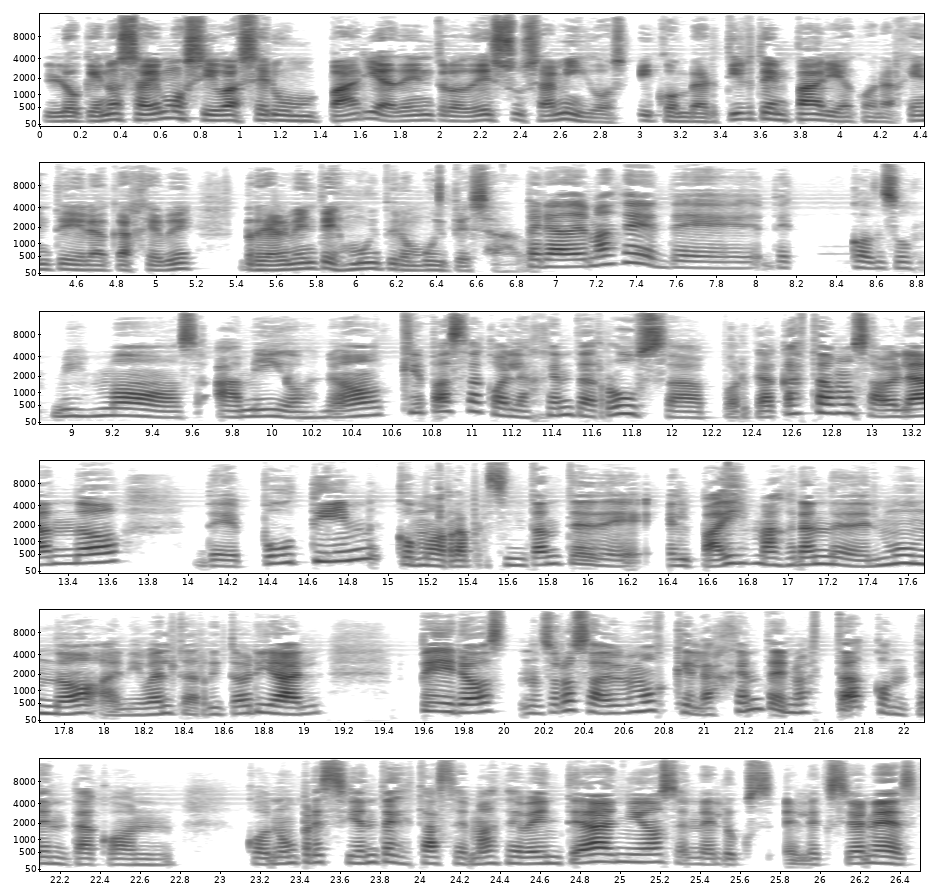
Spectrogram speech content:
Lo que no sabemos si va a ser un paria dentro de sus amigos. Y convertirte en paria con agente de la KGB realmente es muy, pero muy pesado. Pero además de, de con sus mismos amigos, ¿no? ¿Qué pasa con la gente rusa? Porque acá estamos hablando de Putin como representante del país más grande del mundo a nivel territorial, pero nosotros sabemos que la gente no está contenta con, con un presidente que está hace más de 20 años en elecciones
